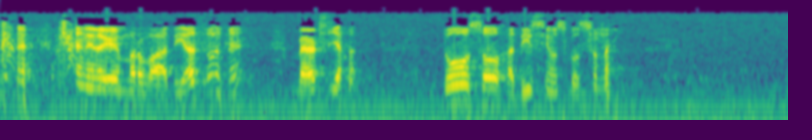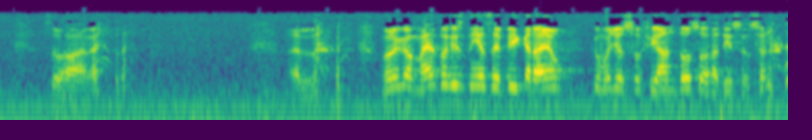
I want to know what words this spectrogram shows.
کہنے لگے، مروا دیا تو نے۔ بیٹھ جا۔ دو سو حدیثیں اس کو سنا سبحان اللہ۔ اللہ۔ انہوں نے کہا، میں تو اس نیت سے پی کر آیا ہوں کہ مجھے سفیان دو سو حدیثیں سنا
